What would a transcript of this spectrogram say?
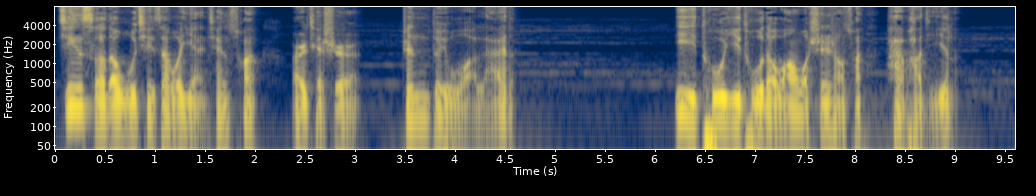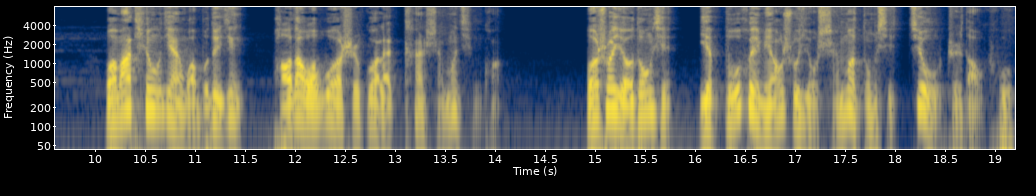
金色的雾气在我眼前窜，而且是针对我来的。一突一突的往我身上窜，害怕极了。我妈听见我不对劲，跑到我卧室过来看什么情况。我说有东西，也不会描述有什么东西，就知道哭。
